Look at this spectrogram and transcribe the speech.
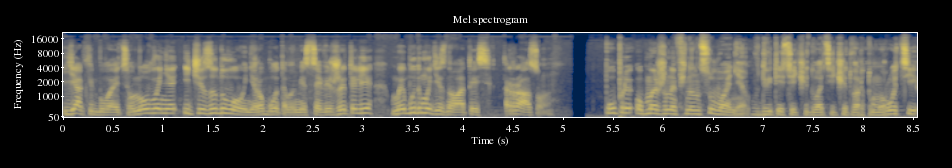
Як відбувається оновлення і чи задоволені роботами місцеві жителі, ми будемо дізнаватись разом. Попри обмежене фінансування в 2024 році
